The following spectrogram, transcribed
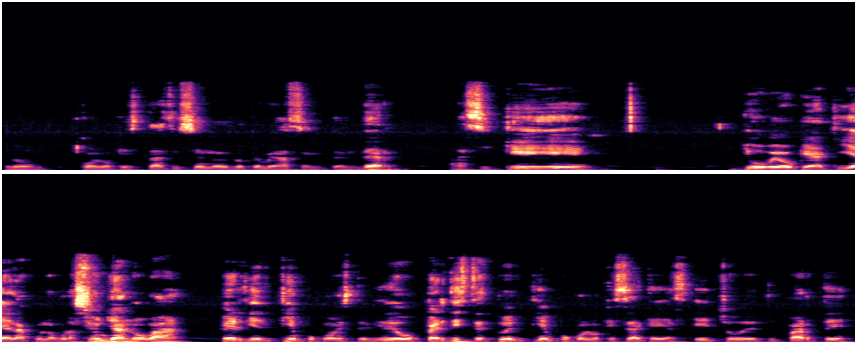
Pero con lo que estás diciendo es lo que me hace entender. Así que yo veo que aquí la colaboración ya no va perdí el tiempo con este video, perdiste tú el tiempo con lo que sea que hayas hecho de tu parte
